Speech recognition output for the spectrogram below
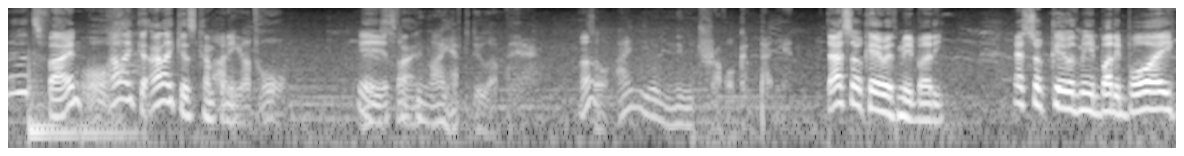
It's fine. Oh. I like I like his company. Yeah, There's it's something fine. I have to do up there. Oh. So I'm your new travel companion. That's okay with me, buddy. That's okay with me, buddy boy.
